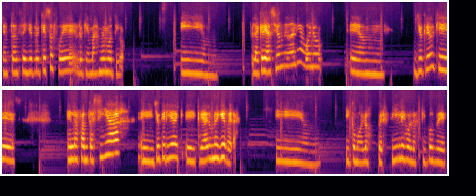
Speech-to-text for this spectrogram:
Entonces yo creo que eso fue lo que más me motivó. Y um, la creación de Dalia, bueno, em, yo creo que en la fantasía eh, yo quería eh, crear una guerrera. Y, um, y, como los perfiles o los tipos de,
